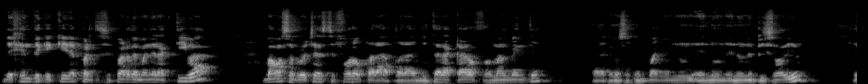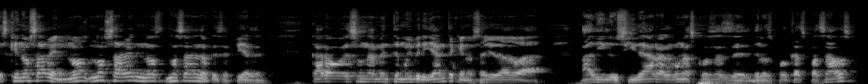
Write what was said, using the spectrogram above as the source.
de, gente que quiere participar de manera activa. Vamos a aprovechar este foro para, para invitar a Caro formalmente, para que nos acompañe en un, en un, en un episodio. Es que no saben, no, no saben, no, no saben lo que se pierden. Caro es una mente muy brillante que nos ha ayudado a, a dilucidar algunas cosas de, de los podcasts pasados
